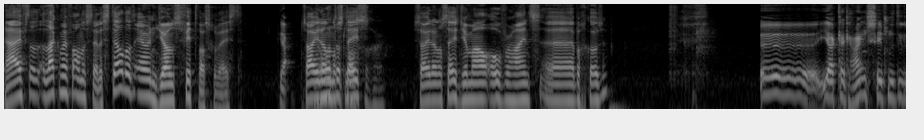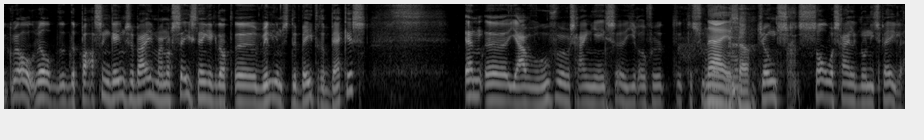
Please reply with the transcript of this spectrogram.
Ja, hij heeft dat, laat ik hem even anders stellen. Stel dat Aaron Jones fit was geweest. Ja. Zou je dan, dan nog steeds, lastiger. zou je dan nog steeds Jamal over Hines uh, hebben gekozen? Uh, ja, kijk, Heinz heeft natuurlijk wel, wel de, de, passing games erbij. Maar nog steeds denk ik dat uh, Williams de betere back is. En uh, ja, we hoeven waarschijnlijk niet eens hierover te, te zoeken. Nee, is zo. Jones zal waarschijnlijk nog niet spelen.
